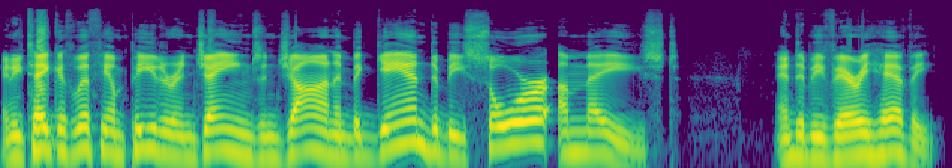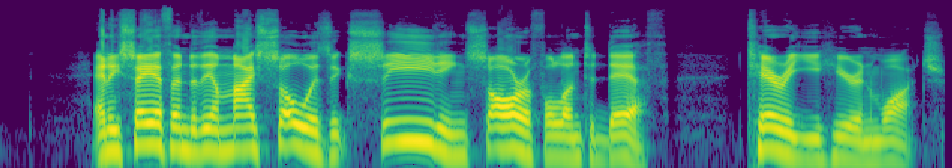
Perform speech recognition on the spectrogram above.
And he taketh with him Peter and James and John, and began to be sore amazed, and to be very heavy. And he saith unto them, My soul is exceeding sorrowful unto death. Tarry ye here and watch.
